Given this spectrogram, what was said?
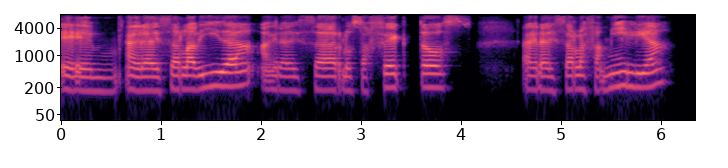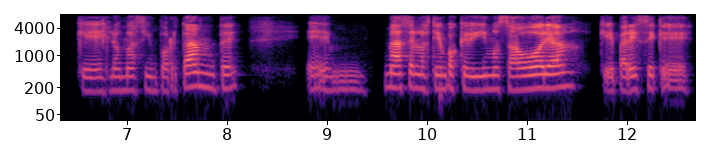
Eh, agradecer la vida, agradecer los afectos, agradecer la familia, que es lo más importante, eh, más en los tiempos que vivimos ahora, que parece que,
